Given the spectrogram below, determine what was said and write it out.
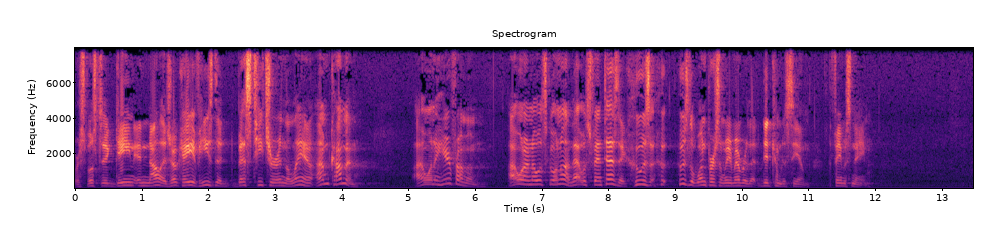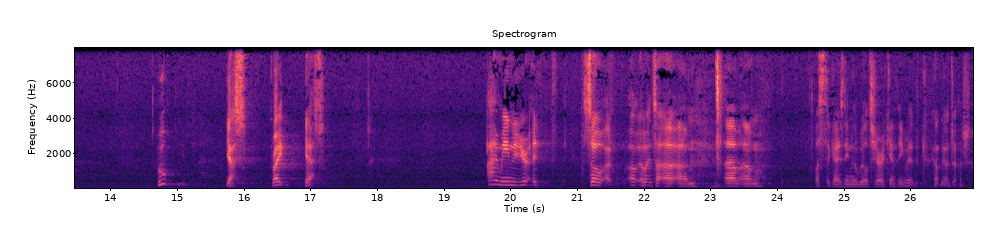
We're supposed to gain in knowledge. Okay, if he's the best teacher in the land, I'm coming. I want to hear from him. I want to know what's going on. That was fantastic. Who is, who, who's the one person we remember that did come to see him? The famous name. Who? Yes. Right? Yes. I mean, you're. So, uh, oh, it's. Uh, um, um, um, what's the guy's name in the wheelchair? I can't think of it. Help me out, Josh.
